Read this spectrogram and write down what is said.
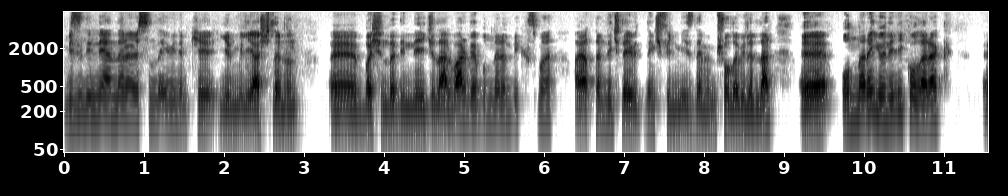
Bizi dinleyenler arasında eminim ki 20'li yaşlarının e, başında dinleyiciler var ve bunların bir kısmı hayatlarında hiç David Lynch filmi izlememiş olabilirler. E, onlara yönelik olarak e,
